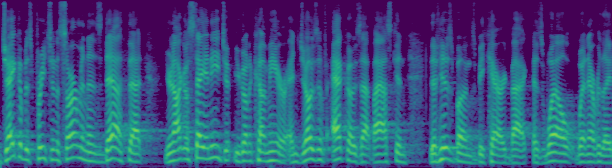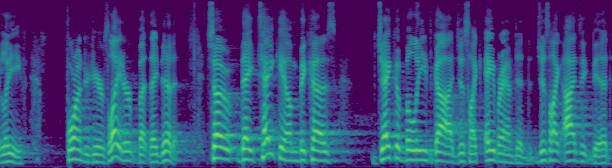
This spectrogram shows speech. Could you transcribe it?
Jacob is preaching a sermon in his death that you're not going to stay in Egypt, you're going to come here. And Joseph echoes that by asking that his bones be carried back as well whenever they leave. 400 years later, but they did it. So they take him because Jacob believed God just like Abraham did, just like Isaac did.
